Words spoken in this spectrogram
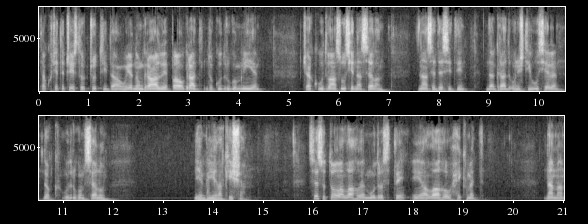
Tako ćete često čuti da u jednom gradu je pao grad dok u drugom nije. Čak u dva susjedna sela zna se desiti da grad uništi usjeve dok u drugom selu je bijela kiša. Sve su to Allahove mudrosti i Allahov hikmet nama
